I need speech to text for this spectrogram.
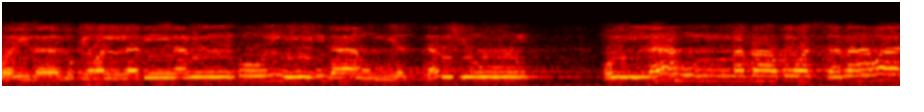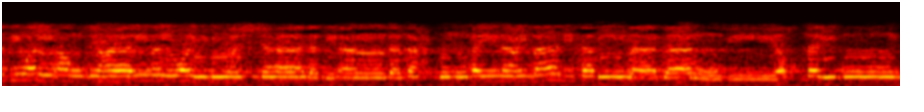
وإذا ذكر الذين من دونه إذا هم يستبشرون قل اللهم فاطر السماوات والأرض عالم الغيب والشهادة أنت تحكم بين عبادك فيما كانوا فيه يختلفون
